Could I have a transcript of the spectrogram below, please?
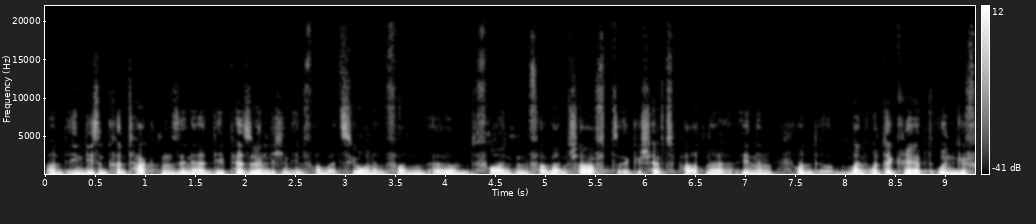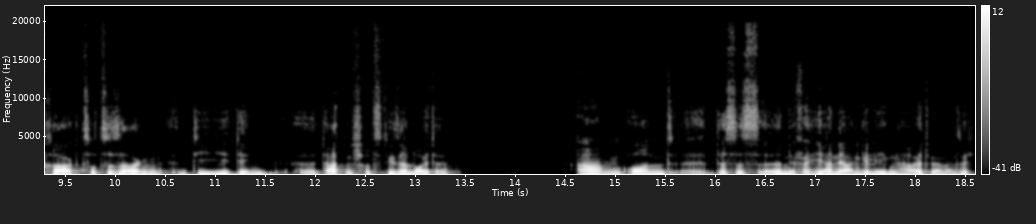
Und in diesen Kontakten sind ja die persönlichen Informationen von äh, Freunden, Verwandtschaft, äh, GeschäftspartnerInnen und man untergräbt ungefragt sozusagen die, den äh, Datenschutz dieser Leute. Ähm, und äh, das ist äh, eine verheerende Angelegenheit, wenn man sich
